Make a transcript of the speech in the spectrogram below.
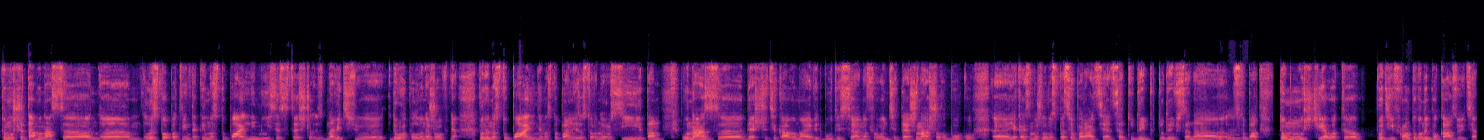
Тому що там у нас е, е, листопад він такий наступальний місяць. Це що навіть е, друга половина жовтня. Вони наступальні, наступальні за сторони Росії. Там у нас е, дещо цікаве має відбутися на фронті, теж нашого боку. Е, якась можливо спецоперація. Це туди, туди все на Мгм. листопад. Тому ще от. е, Події фронту вони показуються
